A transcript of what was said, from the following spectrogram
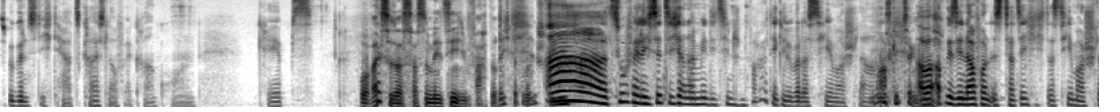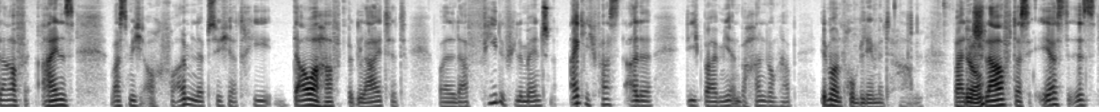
Es begünstigt Herz-Kreislauf-Erkrankungen, Krebs. Woher weißt du das? Hast du einen medizinischen Fachbericht darüber geschrieben? Ah, zufällig sitze ich an einem medizinischen Fachartikel über das Thema Schlaf. Na, das gibt's ja gar Aber nicht. abgesehen davon ist tatsächlich das Thema Schlaf eines, was mich auch vor allem in der Psychiatrie dauerhaft begleitet, weil da viele, viele Menschen, eigentlich fast alle, die ich bei mir in Behandlung habe, immer ein Problem mit haben. Weil der Ja. Schlaf das Erste ist,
